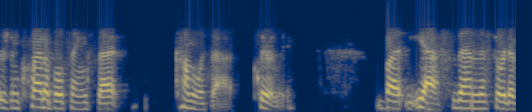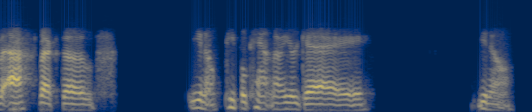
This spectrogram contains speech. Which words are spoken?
There's incredible things that come with that, clearly. But yes, then the sort of aspect of, you know, people can't know you're gay, you know,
